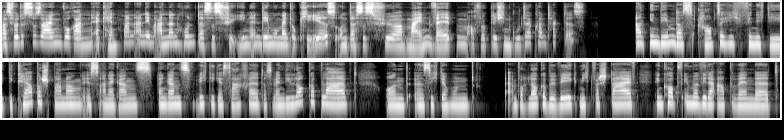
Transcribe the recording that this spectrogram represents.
Was würdest du sagen, woran erkennt man an dem anderen Hund, dass es für ihn in dem Moment okay ist und dass es für meinen Welpen auch wirklich ein guter Kontakt ist? In dem das hauptsächlich finde ich die, die Körperspannung ist eine ganz, eine ganz wichtige Sache, dass wenn die locker bleibt und äh, sich der Hund einfach locker bewegt, nicht versteift, den Kopf immer wieder abwendet,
